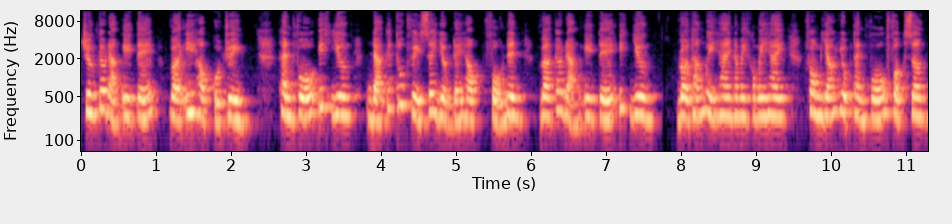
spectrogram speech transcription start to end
trường cao đẳng y tế và y học cổ truyền. Thành phố Yết Dương đã kết thúc việc xây dựng đại học Phổ Ninh và cao đẳng y tế Yết Dương. Vào tháng 12 năm 2022, Phòng Giáo dục thành phố Phật Sơn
